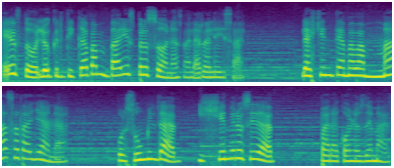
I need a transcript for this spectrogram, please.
Esto lo criticaban varias personas a la realeza. La gente amaba más a Diana por su humildad y generosidad para con los demás.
